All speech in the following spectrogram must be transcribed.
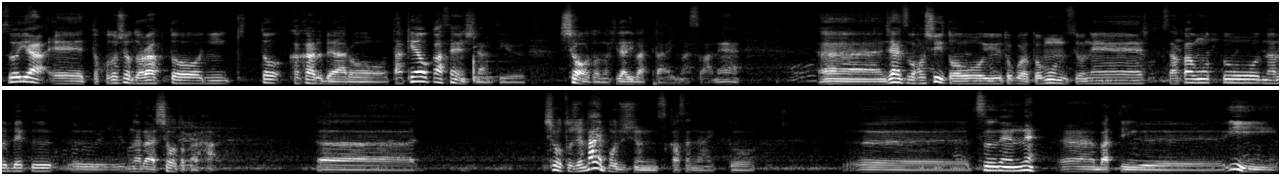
そういや、えー、っと今年のドラフトにきっとかかるであろう竹岡選手なんていうショートの左バッターいますわね。ジャイアンツも欲しいというところだと思うんですよね。坂本をなるべくならショートからはショートじゃないポジションにつかせないと通年ねバッティングいい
